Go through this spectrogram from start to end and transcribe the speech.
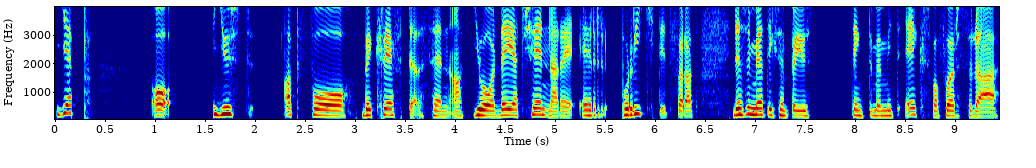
Jepp. Och just att få bekräftelsen att ja, det jag känner är, är, på riktigt. För att det som jag till exempel just tänkte med mitt ex var först sådär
